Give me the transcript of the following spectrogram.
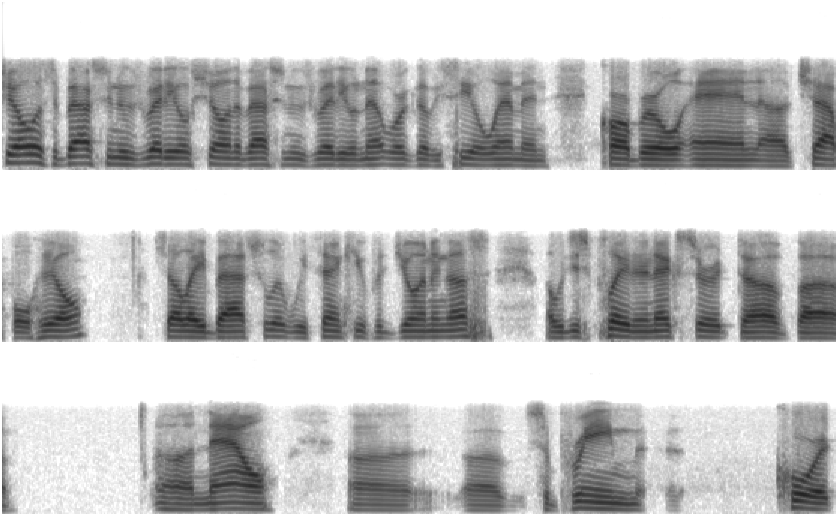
show. It's the Batchelor News Radio Show on the Batchelor News Radio Network, WCOM in Carrboro and uh, Chapel Hill. It's LA Batchelor. We thank you for joining us. Uh, we just played an excerpt of uh, uh, now uh, uh, Supreme Court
